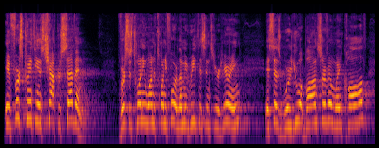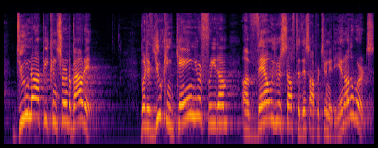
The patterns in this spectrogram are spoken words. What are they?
In 1 Corinthians chapter 7, verses 21 to 24, let me read this into your hearing. It says, Were you a bondservant when called? Do not be concerned about it. But if you can gain your freedom, avail yourself to this opportunity. In other words,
